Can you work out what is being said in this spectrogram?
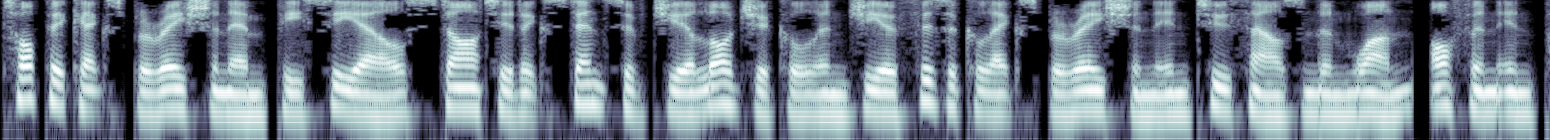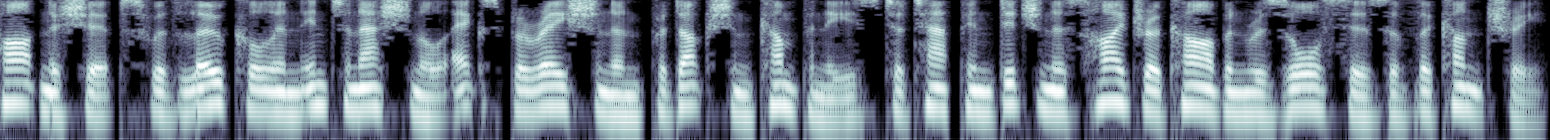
Topic exploration MPCL started extensive geological and geophysical exploration in 2001, often in partnerships with local and international exploration and production companies to tap indigenous hydrocarbon resources of the country.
